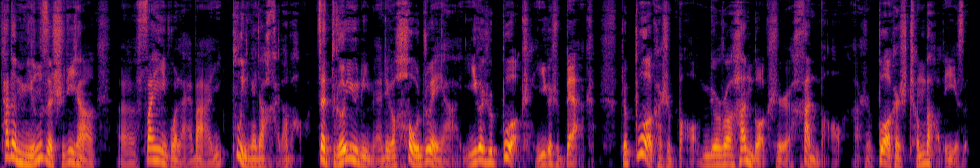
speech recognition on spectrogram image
它的名字实际上，呃，翻译过来吧，不应该叫海德堡。在德语里面，这个后缀啊，一个是 book，一个是 back。这 book 是堡，你比如说 Hamburg 是汉堡啊，是 book 是城堡的意思。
